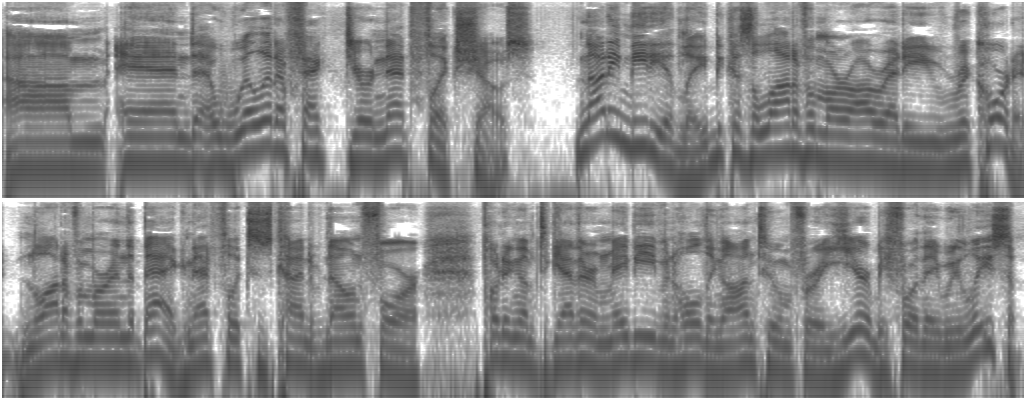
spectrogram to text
Um, and uh, will it affect your Netflix shows? Not immediately, because a lot of them are already recorded. A lot of them are in the bag. Netflix is kind of known for putting them together and maybe even holding on to them for a year before they release them.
